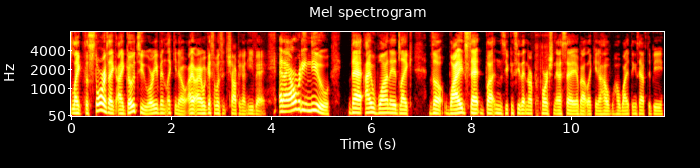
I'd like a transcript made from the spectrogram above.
like the stores I, I go to, or even like you know, I I guess I wasn't shopping on eBay, and I already knew that I wanted like the wide set buttons. You can see that in our proportion essay about like you know how how wide things have to be.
